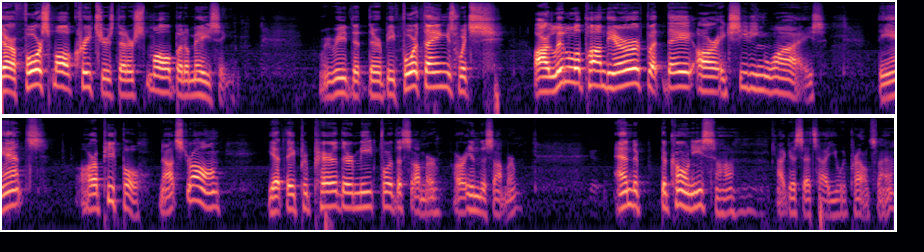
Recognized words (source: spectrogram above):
there are four small creatures that are small but amazing. We read that there be four things which are little upon the earth, but they are exceeding wise. The ants are a people, not strong, yet they prepare their meat for the summer, or in the summer. And the, the conies, uh, I guess that's how you would pronounce that.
